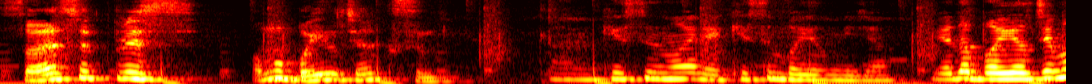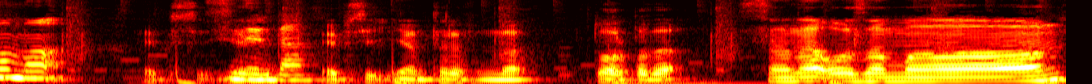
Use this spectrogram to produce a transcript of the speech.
Sana sürpriz. Ama bayılacaksın. Ay, Kesin var ya kesin bayılmayacağım. Ya da bayılacağım ama Hepsi Sinirden. yan- hepsi yan tarafımda torpada. Sana o zaman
